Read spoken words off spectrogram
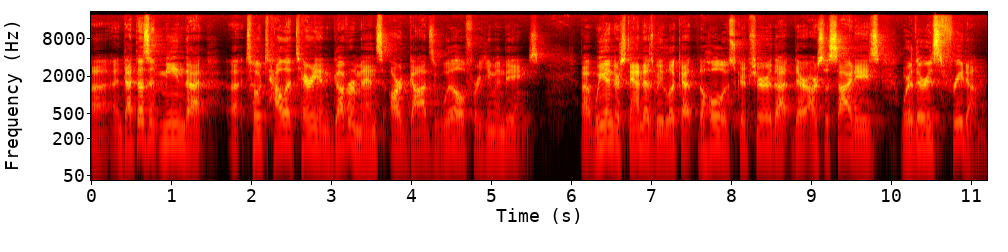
Uh, and that doesn't mean that uh, totalitarian governments are God's will for human beings. Uh, we understand as we look at the whole of Scripture that there are societies where there is freedom,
